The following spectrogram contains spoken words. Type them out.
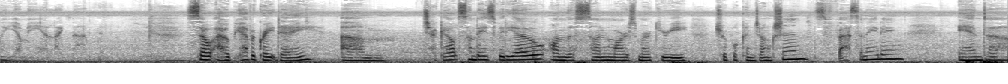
yummy. I like that. So I hope you have a great day. Um, check out Sunday's video on the Sun, Mars, Mercury triple conjunction. It's fascinating. And uh,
